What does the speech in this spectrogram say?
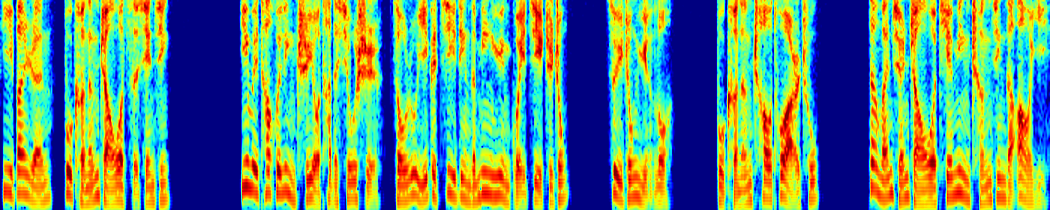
一般人不可能掌握此仙金，因为它会令持有它的修士走入一个既定的命运轨迹之中，最终陨落，不可能超脱而出。但完全掌握天命成精的奥义。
